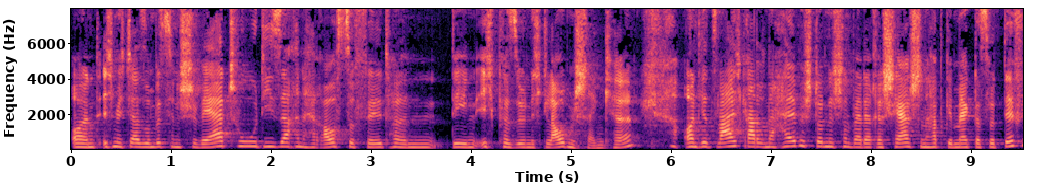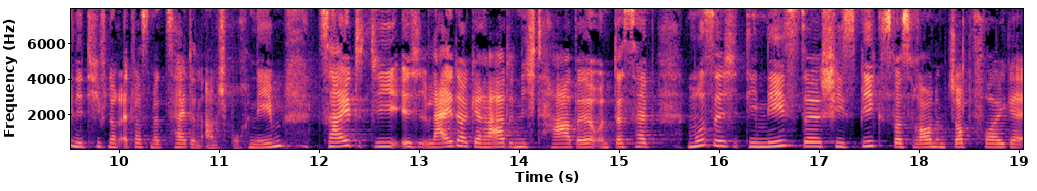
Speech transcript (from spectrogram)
und ich mich da so ein bisschen schwer tue, die Sachen herauszufiltern, denen ich persönlich Glauben schenke. Und jetzt war ich gerade eine halbe Stunde schon bei der Recherche und habe gemerkt, das wird definitiv noch etwas mehr Zeit in Anspruch nehmen. Zeit, die ich leider gerade nicht habe und deshalb muss ich die nächste She Speaks, was Frauen im Job Folge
